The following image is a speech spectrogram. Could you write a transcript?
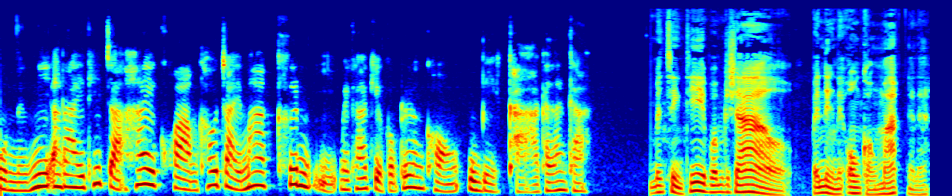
มุมหนึ่งมีอะไรที่จะให้ความเข้าใจมากขึ้นอีกไหมคะ เกี่ยวกับเรื่องของอุเบกขาคะท่านคะเป็นสิ่งที่พระพุทธเจ้าเป็นหนึ่งในองค์ของมรรคนะ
